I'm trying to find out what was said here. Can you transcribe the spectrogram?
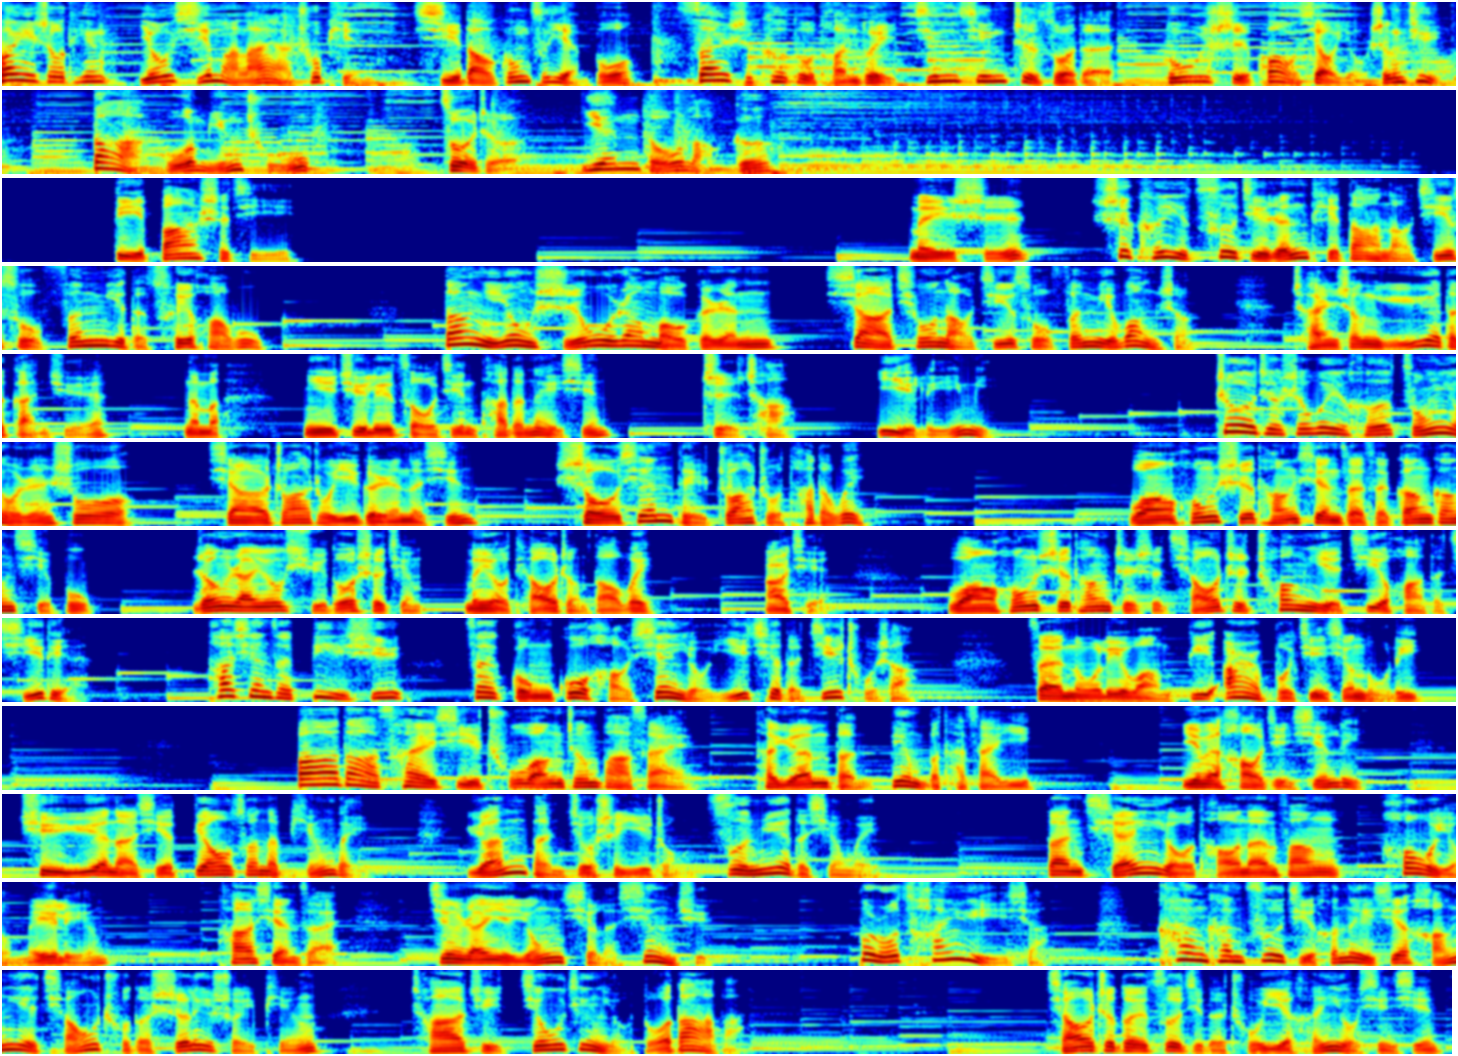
欢迎收听由喜马拉雅出品、喜道公子演播、三十刻度团队精心制作的都市爆笑有声剧《大国名厨》，作者烟斗老哥，第八十集。美食是可以刺激人体大脑激素分泌的催化物。当你用食物让某个人下丘脑激素分泌旺盛，产生愉悦的感觉。那么，你距离走进他的内心，只差一厘米。这就是为何总有人说，想要抓住一个人的心，首先得抓住他的胃。网红食堂现在才刚刚起步，仍然有许多事情没有调整到位，而且，网红食堂只是乔治创业计划的起点，他现在必须在巩固好现有一切的基础上，再努力往第二步进行努力。八大菜系厨王争霸赛，他原本并不太在意，因为耗尽心力去逾越那些刁钻的评委，原本就是一种自虐的行为。但前有陶南方，后有梅玲，他现在竟然也涌起了兴趣，不如参与一下，看看自己和那些行业翘楚的实力水平差距究竟有多大吧。乔治对自己的厨艺很有信心，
